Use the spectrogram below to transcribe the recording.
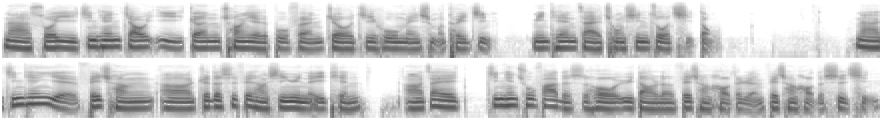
那所以今天交易跟创业的部分就几乎没什么推进，明天再重新做启动。那今天也非常呃，觉得是非常幸运的一天啊，在今天出发的时候遇到了非常好的人，非常好的事情。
